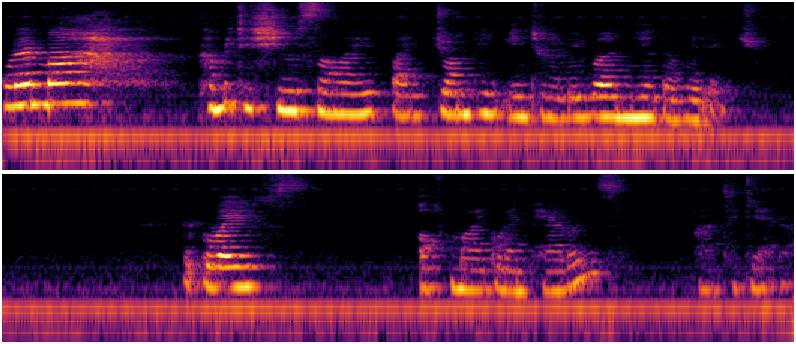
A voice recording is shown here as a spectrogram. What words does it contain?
Grandma committed suicide by jumping into the river near the village. The graves of my grandparents are together.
